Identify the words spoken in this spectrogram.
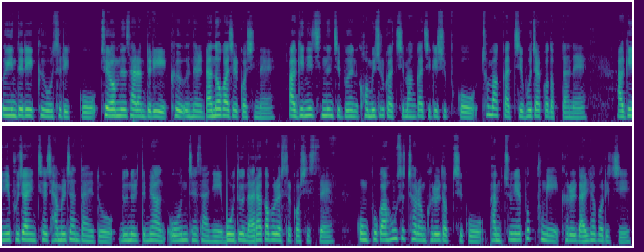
의인들이 그 옷을 입고 죄 없는 사람들이 그 은을 나눠 가질 것이네. 악인이 짓는 집은 거미줄같이 망가지기 쉽고 초막같이 보잘것없다네. 악인이 부자인 채 잠을 잔다 해도 눈을 뜨면 온 재산이 모두 날아가 버렸을 것일세. 공포가 홍수처럼 그를 덮치고 밤중에 폭풍이 그를 날려버리지.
